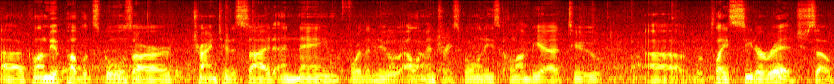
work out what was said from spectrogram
uh, Columbia Public Schools are trying to decide a name for the new elementary school in East Columbia to uh, replace Cedar Ridge. So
